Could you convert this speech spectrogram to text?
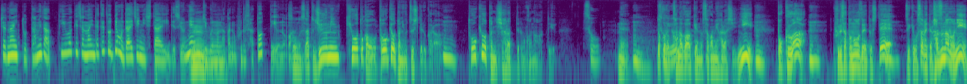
じゃないとダメだっていうわけじゃないんだけど、でも大事にしたいですよね。うん。自分の中のふるさとっていうのは。そうなんです。あと住民票とかを東京都に移してるから、うん、東京都に支払ってるのかなっていう。そね、う。うん、だから神奈川県の相模原市にうん。僕はうん、ふるさと納税として税金を納めてるはずなのに、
